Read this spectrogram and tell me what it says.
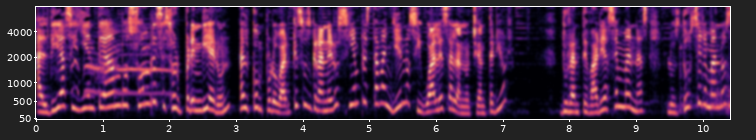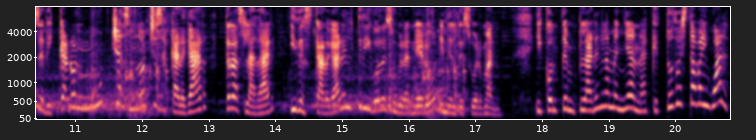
Al día siguiente ambos hombres se sorprendieron al comprobar que sus graneros siempre estaban llenos iguales a la noche anterior. Durante varias semanas, los dos hermanos dedicaron muchas noches a cargar, trasladar y descargar el trigo de su granero en el de su hermano, y contemplar en la mañana que todo estaba igual.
